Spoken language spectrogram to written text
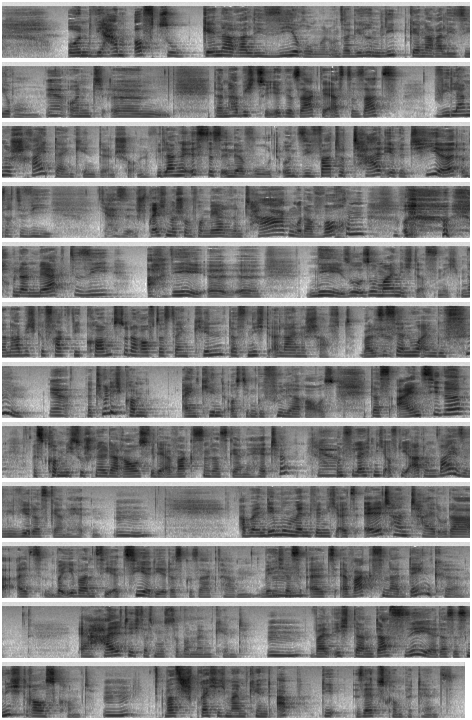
Und wir haben oft so Generalisierungen. Unser Gehirn liebt Generalisierungen. Ja. Und ähm, dann habe ich zu ihr gesagt, der erste Satz, wie lange schreit dein Kind denn schon? Wie lange ist es in der Wut? Und sie war total irritiert und sagte, wie? Ja, sprechen wir schon von mehreren Tagen oder Wochen? Und dann merkte sie, ach nee, äh, äh, nee, so, so meine ich das nicht. Und dann habe ich gefragt, wie kommst du darauf, dass dein Kind das nicht alleine schafft? Weil es ist ja nur ein Gefühl. Ja. Natürlich kommt ein Kind aus dem Gefühl heraus. Das Einzige, es kommt nicht so schnell daraus, wie der Erwachsene das gerne hätte Ja. und vielleicht nicht auf die Art und Weise, wie wir das gerne hätten. Aber in dem Moment, wenn ich als Elternteil oder als, bei ihr waren es die Erzieher, die ihr das gesagt haben, wenn ich das als Erwachsener denke, erhalte ich das Muster bei meinem Kind. Weil ich dann das sehe, dass es nicht rauskommt. Was spreche ich meinem Kind ab? Die Selbstkompetenz.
